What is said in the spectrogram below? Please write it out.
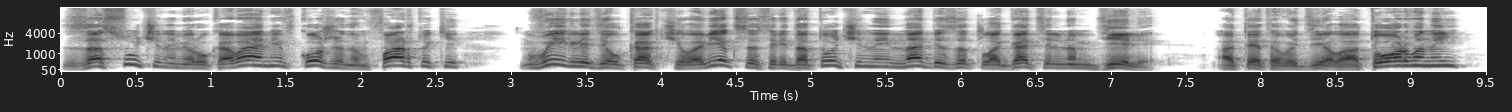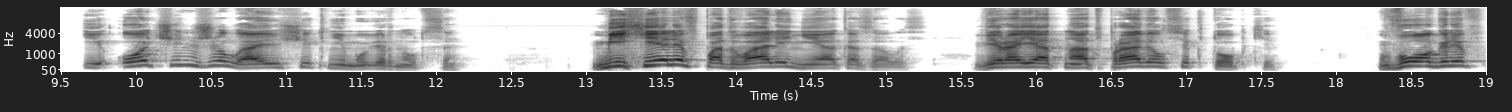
с засученными рукавами в кожаном фартуке, выглядел как человек, сосредоточенный на безотлагательном деле, от этого дела оторванный и очень желающий к нему вернуться. Михеля в подвале не оказалось. Вероятно, отправился к топке. Воглев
